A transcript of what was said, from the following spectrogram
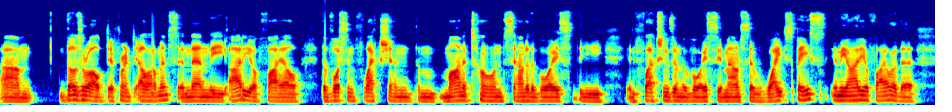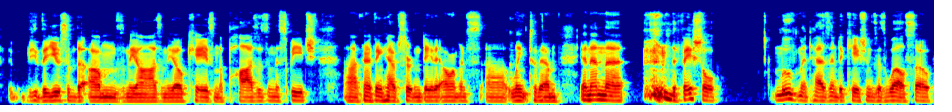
Um, those are all different elements. And then the audio file, the voice inflection, the monotone sound of the voice, the inflections in the voice, the amounts of white space in the audio file, or the the, the use of the ums and the ahs and the okays and the pauses in the speech, uh, kind of thing, have certain data elements uh, linked to them. And then the the facial movement has indications as well. So,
